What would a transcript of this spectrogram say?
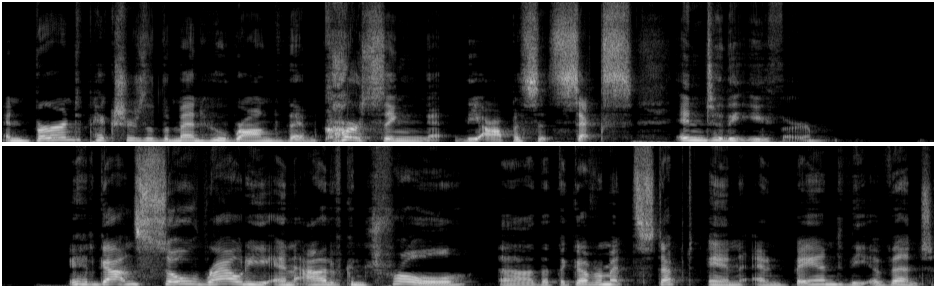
and burned pictures of the men who wronged them, cursing the opposite sex into the ether. It had gotten so rowdy and out of control uh, that the government stepped in and banned the event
